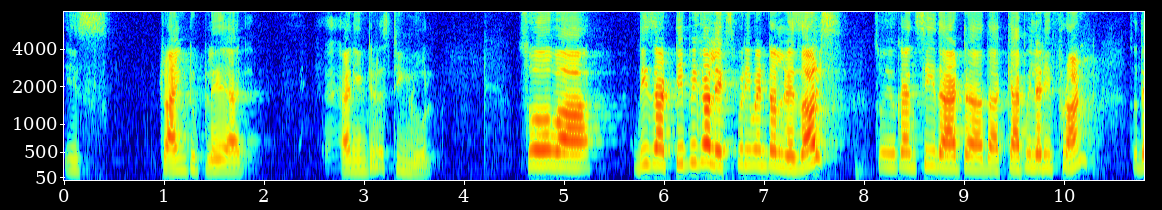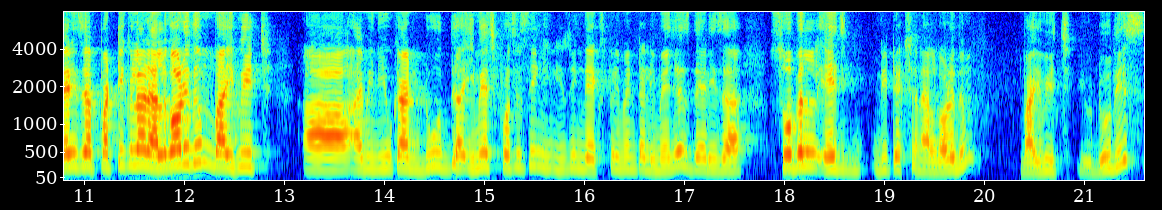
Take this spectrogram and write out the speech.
is trying to play a, an interesting role. So uh, these are typical experimental results. So you can see that uh, the capillary front. So there is a particular algorithm by which uh, I mean you can do the image processing using the experimental images. There is a Sobel edge detection algorithm by which you do this.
